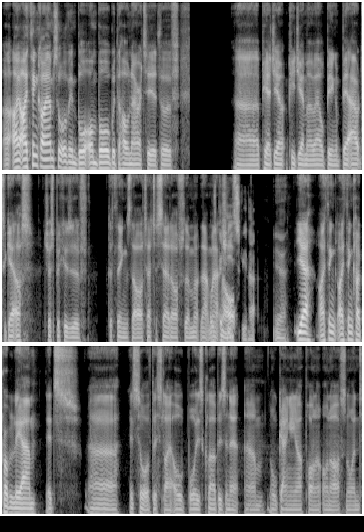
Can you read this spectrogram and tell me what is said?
I, I think I am sort of in on board with the whole narrative of uh, PGM, PGMOL being a bit out to get us just because of the things that Arteta said after the, that I was match. going to ask you that. Yeah. Yeah, I think I think I probably am. It's uh, it's sort of this like old boys club, isn't it? Um, all ganging up on on Arsenal, and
